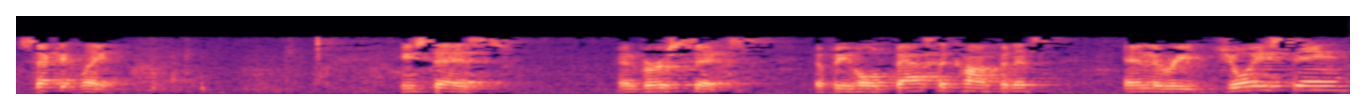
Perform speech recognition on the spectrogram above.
Secondly, he says in verse 6 if we hold fast the confidence and the rejoicing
